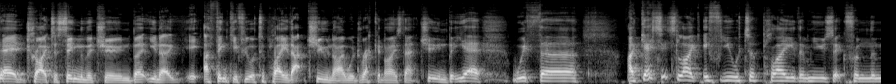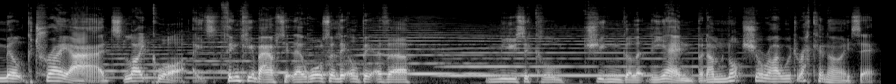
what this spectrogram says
daren't try to sing the tune, but you know, it, I think if you were to play that tune, I would recognise that tune. But yeah, with uh, I guess it's like if you were to play the music from the milk tray ads. Likewise, thinking about it, there was a little bit of a musical jingle at the end, but I'm not sure I would recognise it.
